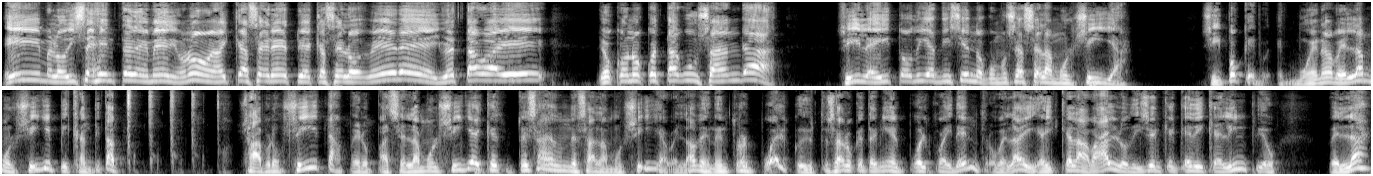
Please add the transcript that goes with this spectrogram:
Y me lo dice gente de medio. No, hay que hacer esto y hay que hacerlo. Mire, yo estaba ahí. Yo conozco esta gusanga. Sí, leí todos días diciendo cómo se hace la morcilla. Sí, porque es buena ver la morcilla y picantita sabrosita, pero para hacer la morcilla hay que, usted sabe dónde sale la morcilla, ¿verdad? De dentro del puerco, y usted sabe lo que tenía el puerco ahí dentro, ¿verdad? Y hay que lavarlo, dicen que quede que limpio, ¿verdad?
